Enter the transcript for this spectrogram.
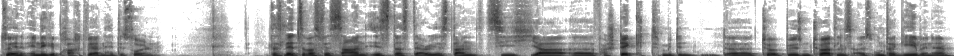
zu einem Ende gebracht werden hätte sollen das letzte, was wir sahen, ist, dass Darius Dunn sich ja äh, versteckt mit den äh, bösen Turtles als Untergebene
